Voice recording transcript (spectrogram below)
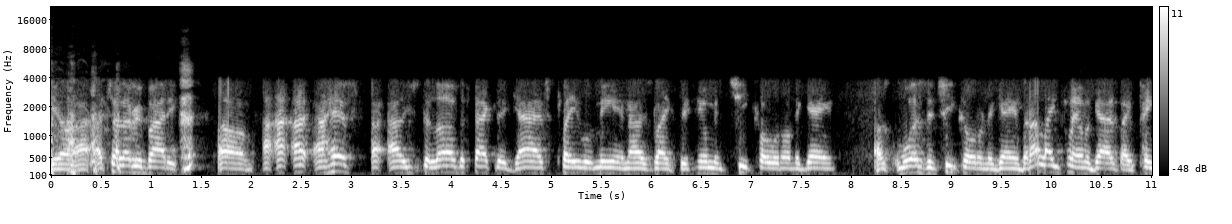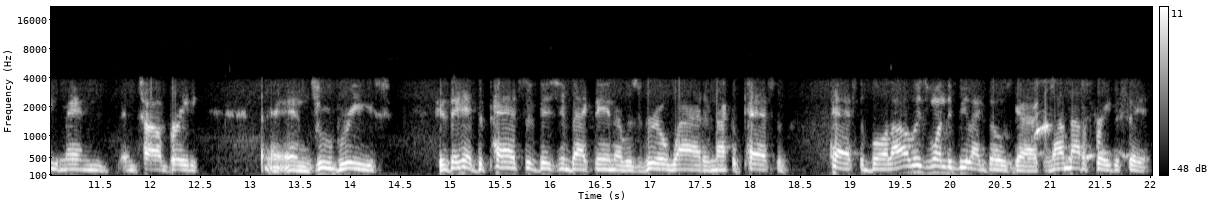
You know, I, I tell everybody, um, I, I, I have, I, I used to love the fact that guys played with me, and I was like the human cheat code on the game. I was, was the cheat code on the game, but I like playing with guys like Peyton Manning and Tom Brady and, Drew Brees because they had the passive vision back then that was real wide, and I could pass the pass the ball. I always wanted to be like those guys, and I'm not afraid to say it.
